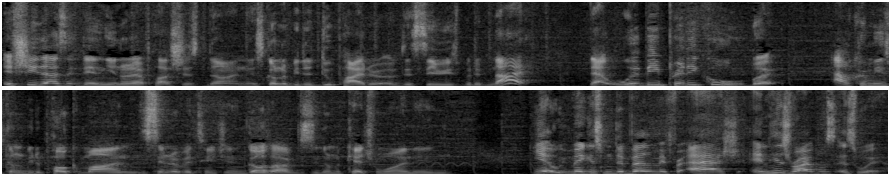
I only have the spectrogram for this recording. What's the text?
If she doesn't, then, you know, that plot's just done. It's going to be the Dewpider of this series. But if not, that would be pretty cool. But Alcremie is going to be the Pokemon, the center of attention. Goh's obviously going to catch one. And yeah, we making some development for Ash and his rivals as well.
